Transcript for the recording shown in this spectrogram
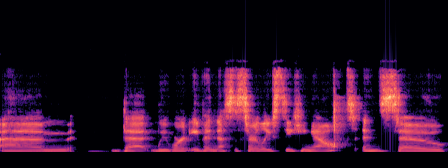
um, that we weren't even necessarily seeking out. And so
